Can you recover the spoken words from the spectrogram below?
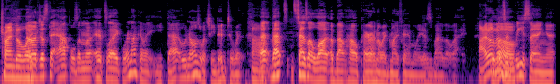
Trying to like. no, just the apples, and it's like we're not gonna eat that. Who knows what she did to it? uh, That that says a lot about how paranoid my family is. By the way, I don't know. It wasn't me saying it;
